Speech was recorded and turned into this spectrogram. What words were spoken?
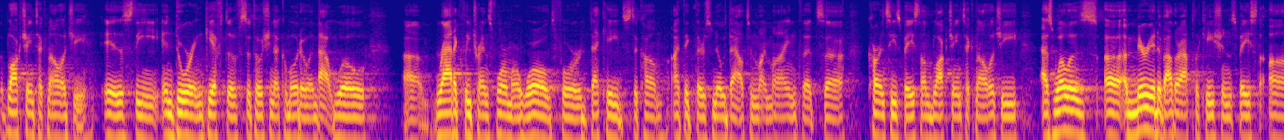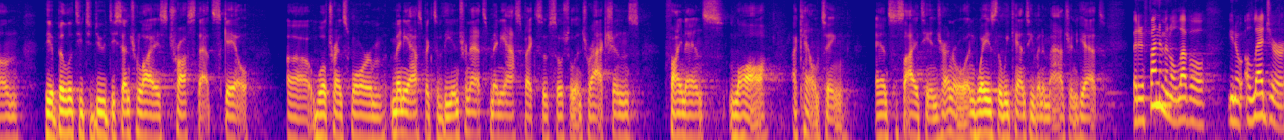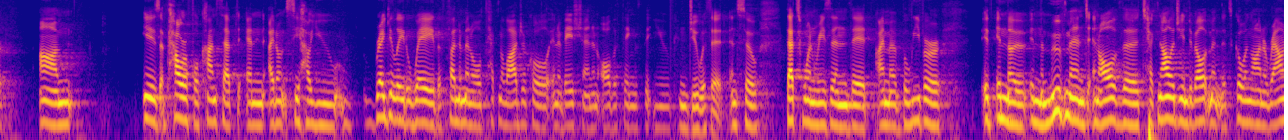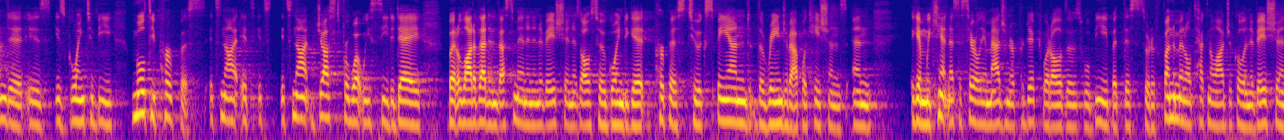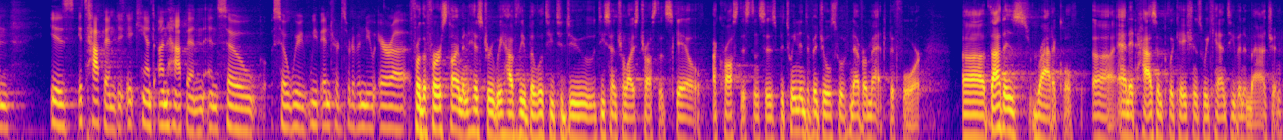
the blockchain technology is the enduring gift of Satoshi Nakamoto, and that will um, radically transform our world for decades to come. I think there's no doubt in my mind that uh, currencies based on blockchain technology, as well as uh, a myriad of other applications based on the ability to do decentralized trust at scale, uh, will transform many aspects of the internet, many aspects of social interactions, finance, law, accounting, and society in general in ways that we can't even imagine yet. But at a fundamental level, you know, a ledger um, is a powerful concept, and I don't see how you regulate away the fundamental technological innovation and all the things that you can do with it. And so that's one reason that I'm a believer in the, in the movement and all of the technology and development that's going on around it is, is going to be multi-purpose. It's not, it's, it's, it's not just for what we see today, but a lot of that investment and innovation is also going to get purpose to expand the range of applications. And again, we can't necessarily imagine or predict what all of those will be, but this sort of fundamental technological innovation is it's happened, it can't unhappen, and so so we, we've entered sort of a new era. For the first time in history, we have the ability to do decentralized trust at scale across distances between individuals who have never met before. Uh, that is radical, uh, and it has implications we can't even imagine.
